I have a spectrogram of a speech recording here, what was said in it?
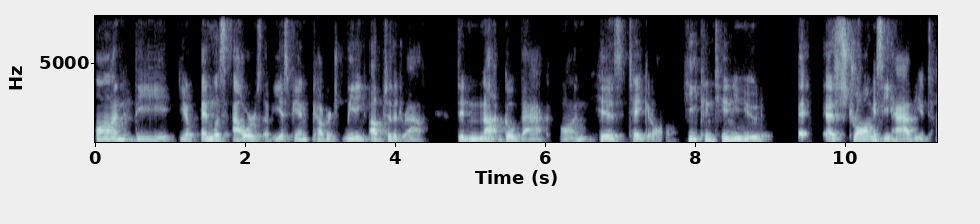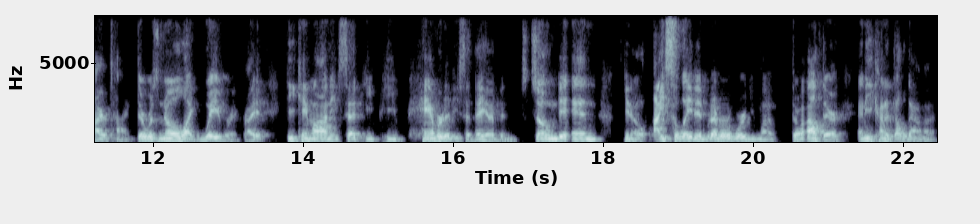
on the you know endless hours of ESPN coverage leading up to the draft did not go back on his take at all. He continued as strong as he had the entire time. There was no like wavering, right? He came on, he said he he hammered it. He said they have been zoned in, you know, isolated, whatever word you want to throw out there, and he kind of doubled down on it.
